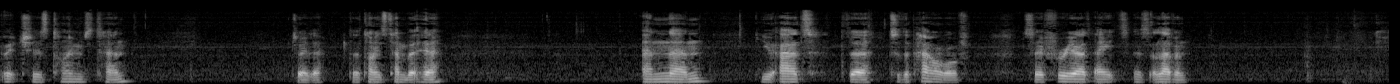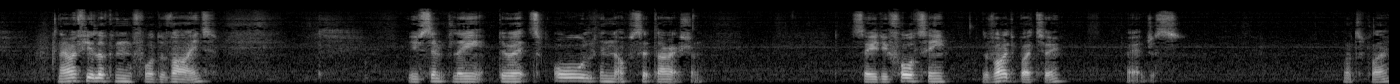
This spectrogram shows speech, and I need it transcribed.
which is times 10. Sorry, the, the times 10 bit here. And then you add the to the power of. So 3 add 8 is 11. Now if you're looking for divide, you simply do it all in the opposite direction. So you do 40 divided by 2, okay, just multiply,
